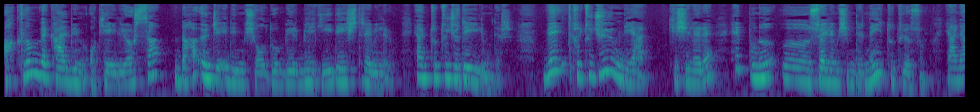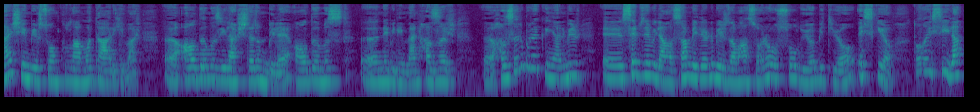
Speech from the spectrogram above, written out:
Aklım ve kalbim okeyliyorsa daha önce edinmiş olduğum bir bilgiyi değiştirebilirim. Yani tutucu değilimdir ve tutucuyum diyen kişilere hep bunu e, söylemişimdir. Neyi tutuyorsun? Yani her şeyin bir son kullanma tarihi var. Aldığımız ilaçların bile, aldığımız e, ne bileyim ben hazır e, hazır bırakın yani bir sebze bile alsam belirli bir zaman sonra o soluyor, bitiyor, eskiyor. Dolayısıyla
